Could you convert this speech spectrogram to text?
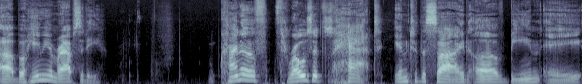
Uh, Bohemian Rhapsody kind of throws its hat into the side of being a,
